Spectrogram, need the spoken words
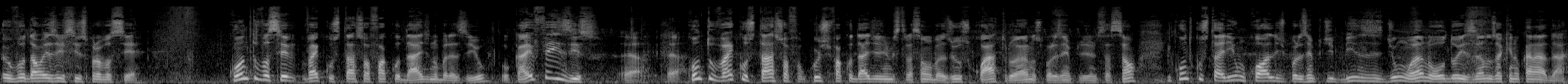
Eu vou dar um exercício para você. Quanto você vai custar a sua faculdade no Brasil? O Caio fez isso. É, é. Quanto vai custar fa- curso de faculdade de administração no Brasil, os quatro anos, por exemplo, de administração? E quanto custaria um college, por exemplo, de business de um ano ou dois anos aqui no Canadá?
